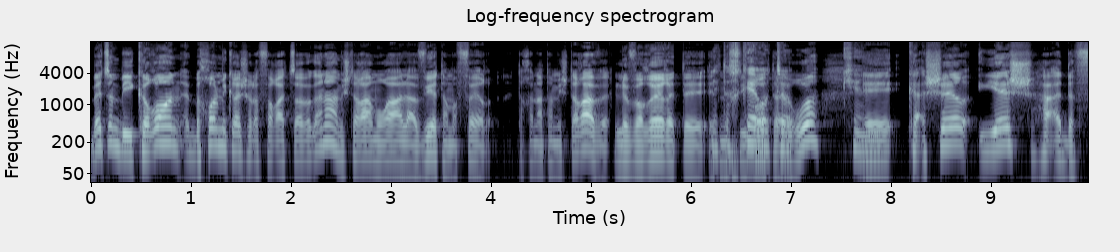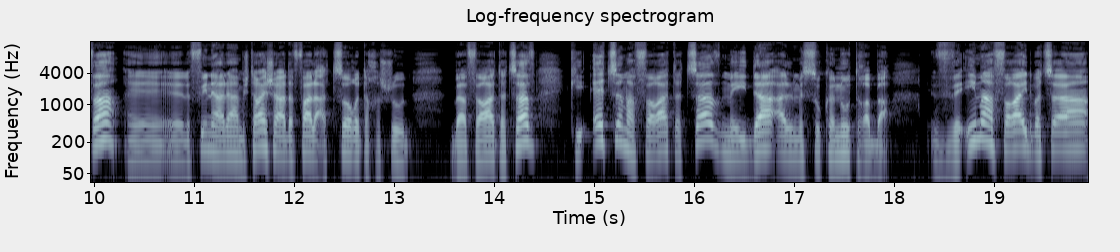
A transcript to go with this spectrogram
בעצם בעיקרון, בכל מקרה של הפרת צו הגנה, המשטרה אמורה להביא את המפר לתחנת המשטרה ולברר את, אה, את נסיבות אותו. האירוע. כן. אה, כאשר יש העדפה, אה, לפי נהלי המשטרה, יש העדפה לעצור את החשוד בהפרת הצו, כי עצם הפרת הצו מעידה על מסוכנות רבה. ואם ההפרה התבצעה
